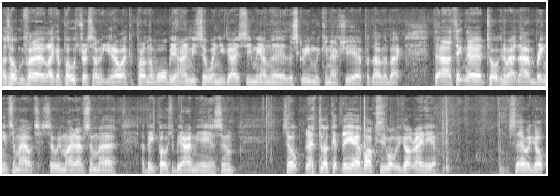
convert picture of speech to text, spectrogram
I was hoping for like a poster or something, you know, I could put on the wall behind me so when you guys see me on the, the screen, we can actually uh, put that on the back. I think they're talking about that and bringing some out. So we might have some uh, a big poster behind me here soon. So let's look at the uh, boxes, what we got right here. So there we go.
